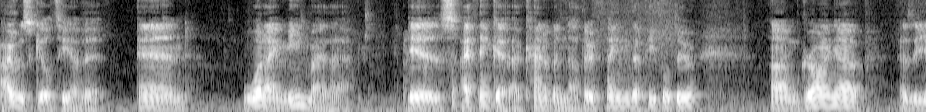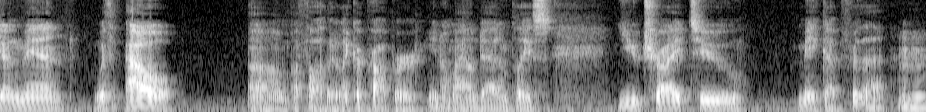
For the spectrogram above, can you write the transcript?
I was guilty of it. And what I mean by that is, I think a, a kind of another thing that people do. Um, growing up as a young man without um, a father, like a proper, you know, my own dad in place, you try to make up for that. Mm-hmm.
